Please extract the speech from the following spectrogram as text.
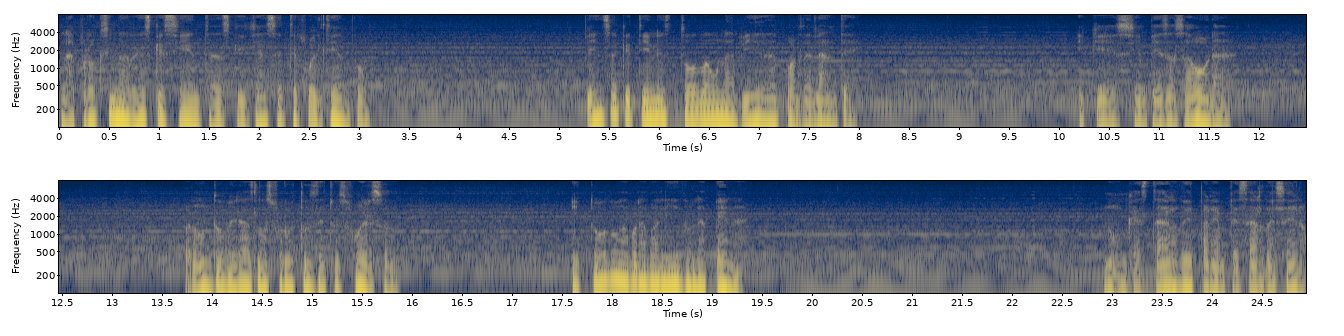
La próxima vez que sientas que ya se te fue el tiempo, piensa que tienes toda una vida por delante y que si empiezas ahora, pronto verás los frutos de tu esfuerzo y todo habrá valido la pena. Nunca es tarde para empezar de cero.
